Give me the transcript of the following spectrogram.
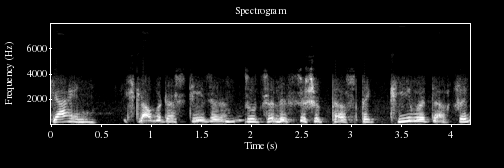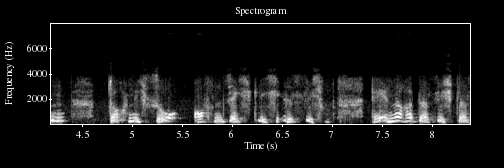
Jein. Ich glaube, dass diese sozialistische Perspektive darin doch nicht so offensichtlich ist. Ich erinnere, dass ich das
